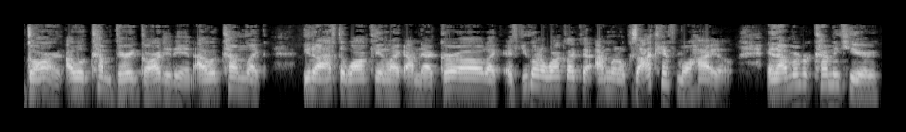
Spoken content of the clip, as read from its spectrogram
guard. I would come very guarded in. I would come like, you know, I have to walk in like I'm that girl. Like if you're gonna walk like that, I'm gonna because I came from Ohio. And I remember coming here,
